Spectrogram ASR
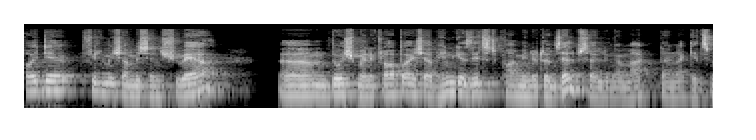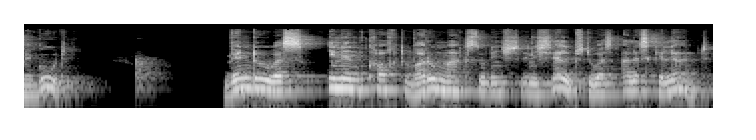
Heute fühle ich mich ein bisschen schwer ähm, durch meinen Körper. Ich habe hingesetzt, ein paar Minuten Selbstheilung gemacht, danach geht es mir gut. Wenn du was innen kocht, warum magst du dich nicht selbst? Du hast alles gelernt.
